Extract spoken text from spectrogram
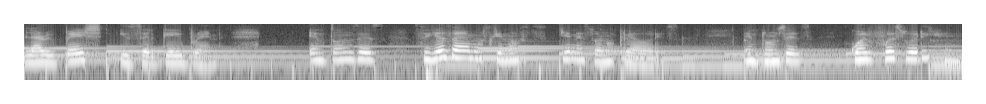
Larry Page y Sergey Brin. Entonces, si ya sabemos quiénes son los creadores, entonces, ¿cuál fue su origen?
